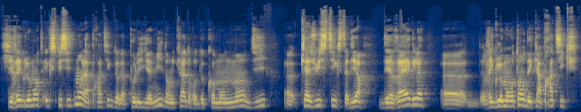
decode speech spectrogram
qui réglementent explicitement la pratique de la polygamie dans le cadre de commandements dits euh, casuistiques, c'est-à-dire des règles euh, réglementant des cas pratiques.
